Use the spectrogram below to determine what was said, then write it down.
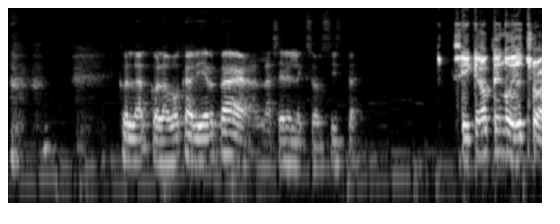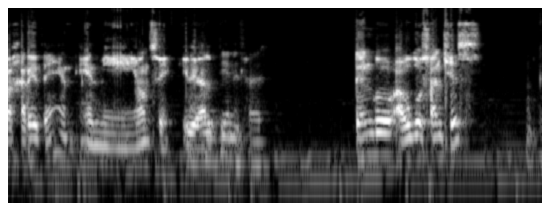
con, la, con la boca abierta al hacer el exorcista. Sí, que no tengo de hecho a Jared ¿eh? en, en mi once ideal. Tienes, a ver. Tengo a Hugo Sánchez. Ok,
